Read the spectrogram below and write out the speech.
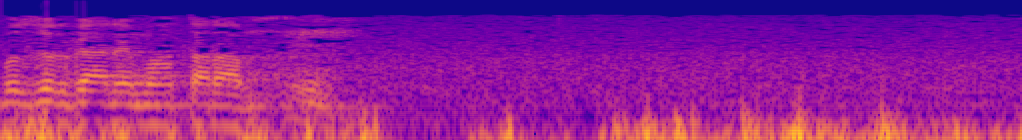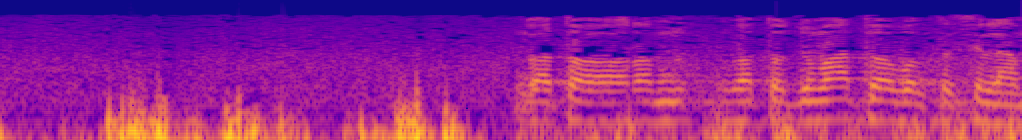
بزرگان محترم গত গত জুমাতেও বলতেছিলাম,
